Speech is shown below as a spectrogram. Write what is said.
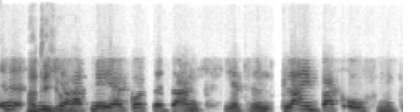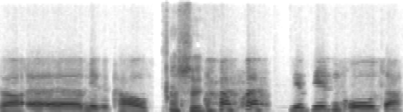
Äh, Hatte ich auch. hat mir ja Gott sei Dank jetzt einen kleinen Backofen äh, mir gekauft. Ach, schön. Aber mir fehlt ein großer.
